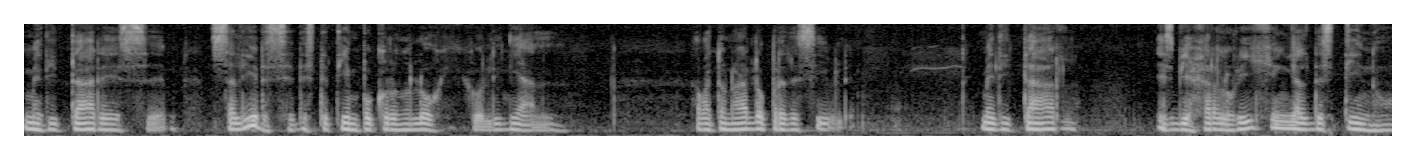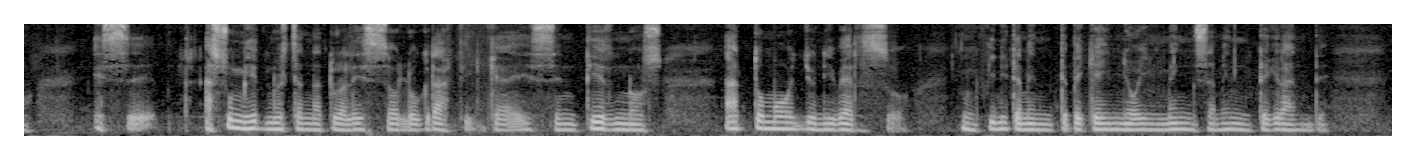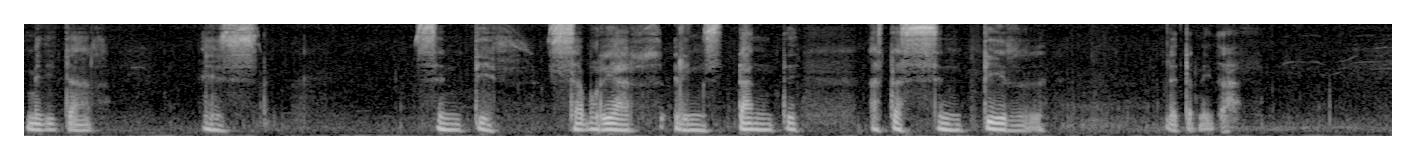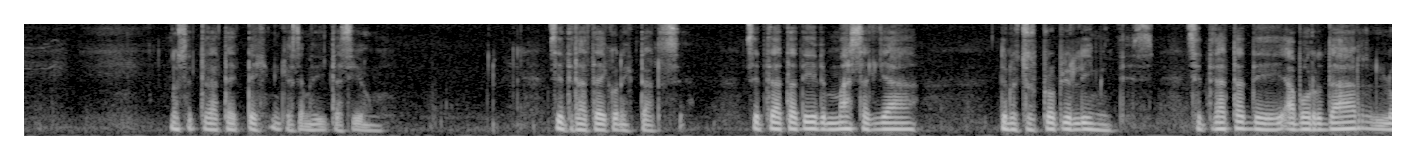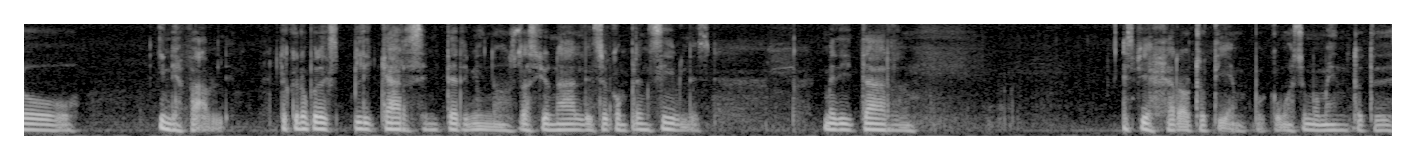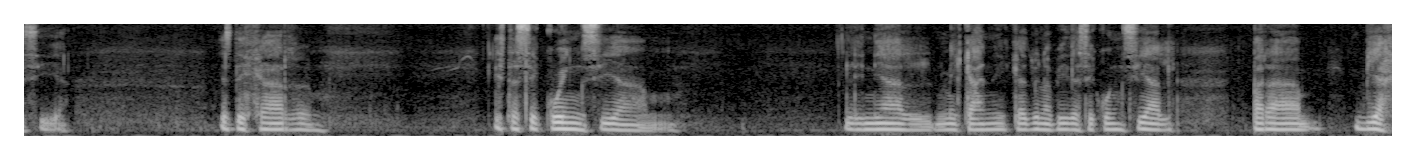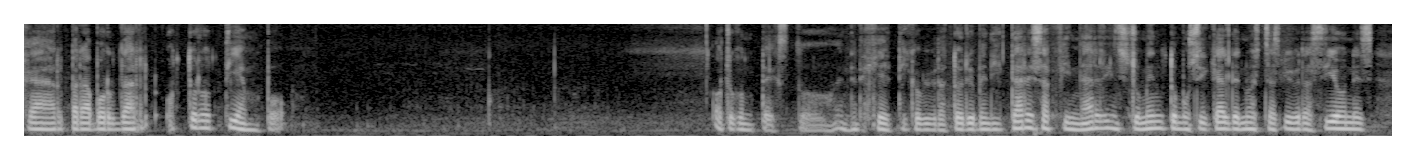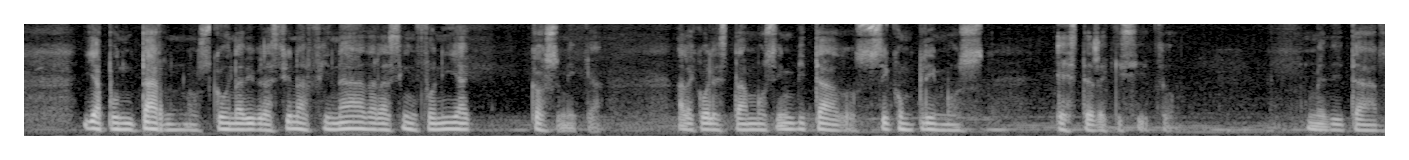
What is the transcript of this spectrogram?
Meditar es eh, salirse de este tiempo cronológico, lineal, abandonar lo predecible. Meditar es viajar al origen y al destino, es eh, asumir nuestra naturaleza holográfica, es sentirnos átomo y universo, infinitamente pequeño e inmensamente grande. Meditar es sentir, saborear el instante hasta sentir la eternidad. No se trata de técnicas de meditación, se trata de conectarse, se trata de ir más allá de nuestros propios límites, se trata de abordar lo inefable, lo que no puede explicarse en términos racionales o comprensibles. Meditar es viajar a otro tiempo, como hace un momento te decía, es dejar esta secuencia lineal, mecánica de una vida secuencial para viajar, para abordar otro tiempo, otro contexto energético, vibratorio. Meditar es afinar el instrumento musical de nuestras vibraciones y apuntarnos con la vibración afinada a la sinfonía cósmica a la cual estamos invitados si cumplimos este requisito. Meditar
